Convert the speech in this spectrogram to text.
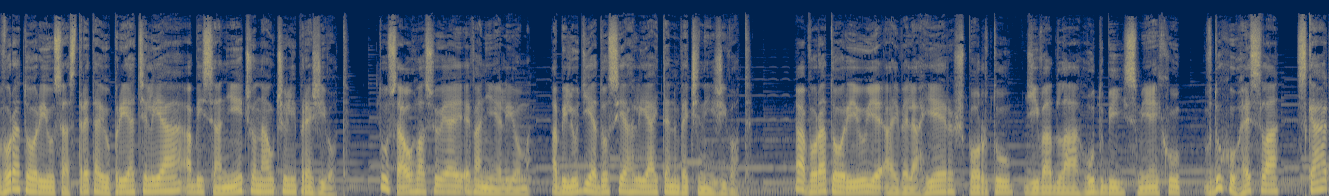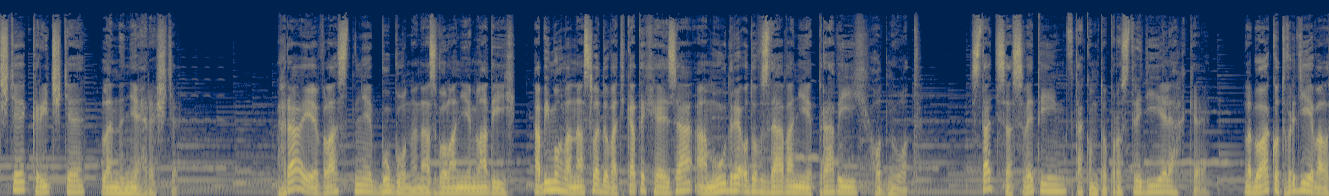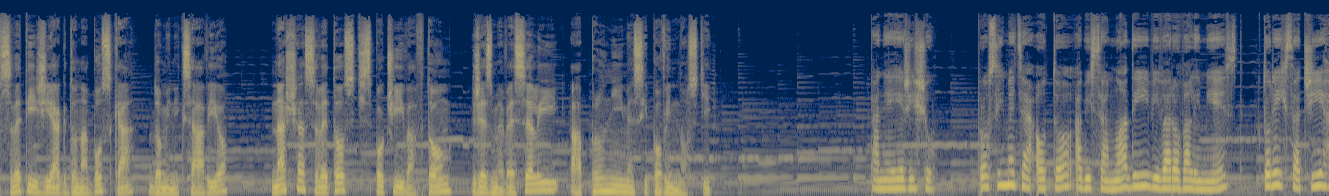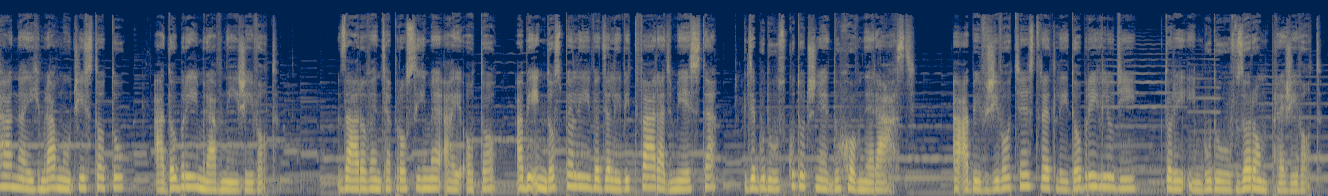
V oratóriu sa stretajú priatelia, aby sa niečo naučili pre život. Tu sa ohlasuje aj evanielium, aby ľudia dosiahli aj ten väčší život. A v oratóriu je aj veľa hier, športu, divadla, hudby, smiechu, v duchu hesla skáčte, kričte, len nehrešte. Hra je vlastne bubon na zvolanie mladých, aby mohla nasledovať katechéza a múdre odovzdávanie pravých hodnôt. Stať sa svetým v takomto prostredí je ľahké, lebo ako tvrdieval svetý žiak Dona Boska, Dominik Sávio, naša svetosť spočíva v tom, že sme veselí a plníme si povinnosti. Pane Ježišu, prosíme ťa o to, aby sa mladí vyvarovali miest, ktorých sa číha na ich mravnú čistotu a dobrý mravný život. Zároveň ťa prosíme aj o to, aby im dospelí vedeli vytvárať miesta, kde budú skutočne duchovne rásť a aby v živote stretli dobrých ľudí, ktorí im budú vzorom pre život.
